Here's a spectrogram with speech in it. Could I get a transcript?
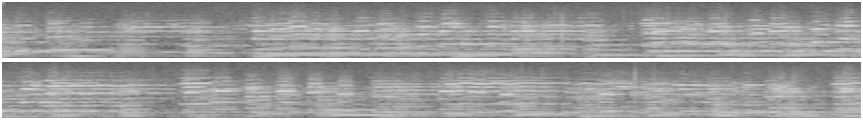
Thank you.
